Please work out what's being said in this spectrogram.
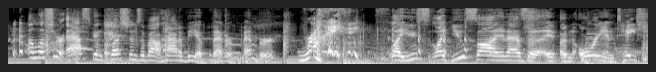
unless you're asking questions about how to be a better member. right? Like you, like you saw it as a, an orientation.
